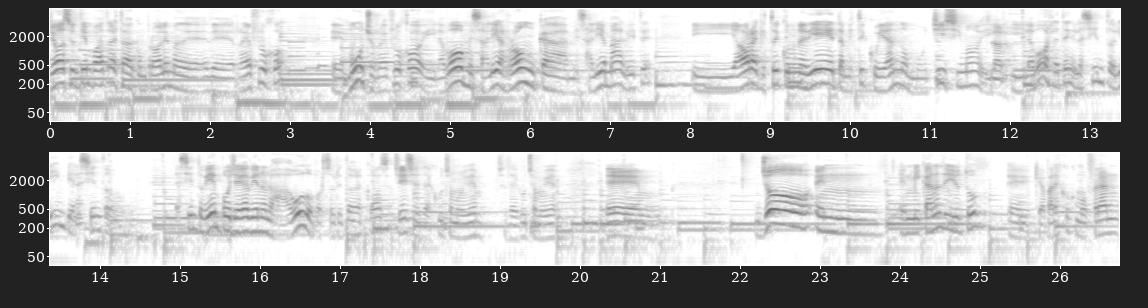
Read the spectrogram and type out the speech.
yo hace un tiempo atrás estaba con problemas de, de reflujo, eh, mucho reflujo, y la voz me salía ronca, me salía mal, ¿viste? Y ahora que estoy con una dieta, me estoy cuidando muchísimo y, Claro. y la voz la, tengo, la siento limpia, la siento, la siento bien, puedo llegar bien a los agudos por sobre todas las cosas. Sí, se te escucha muy bien, se te escucha muy bien. Eh, yo en, en mi canal de YouTube, eh, que aparezco como Fran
